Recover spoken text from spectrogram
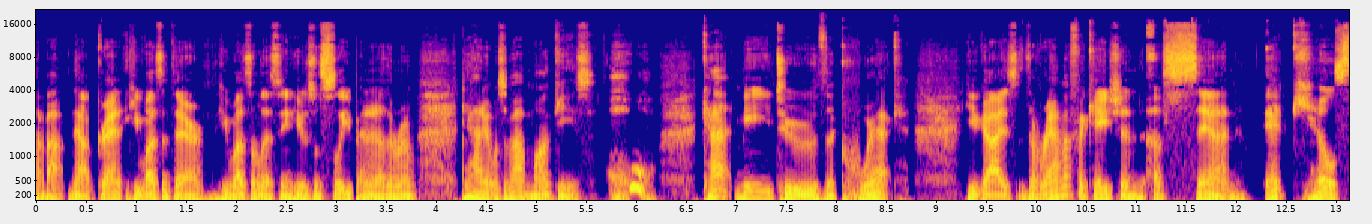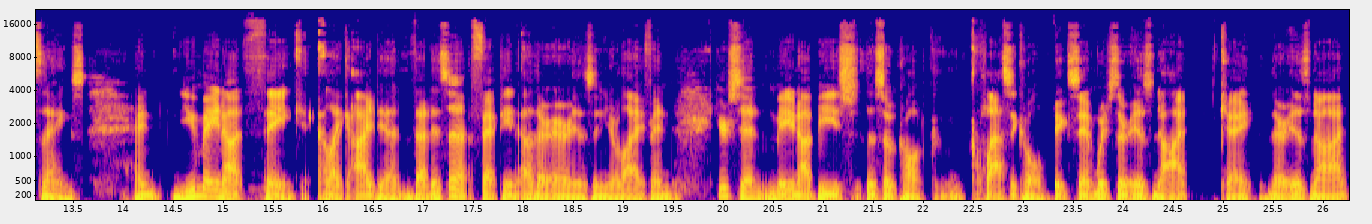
about? Now, Grant, he wasn't there. He wasn't listening. He was asleep in another room. Dad, it was about monkeys. Oh, cut me to the quick you guys, the ramification of sin, it kills things. And you may not think, like I did, that it's affecting other areas in your life. And your sin may not be the so called classical big sin, which there is not. Okay, there is not.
